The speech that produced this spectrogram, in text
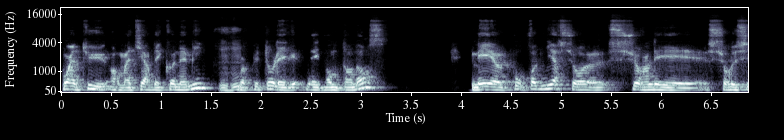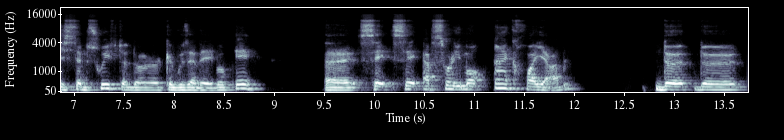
pointu en matière d'économie, mm -hmm. je vois plutôt les, les grandes tendances. Mais euh, pour revenir sur sur les sur le système Swift de, que vous avez évoqué, euh, c'est absolument incroyable de de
